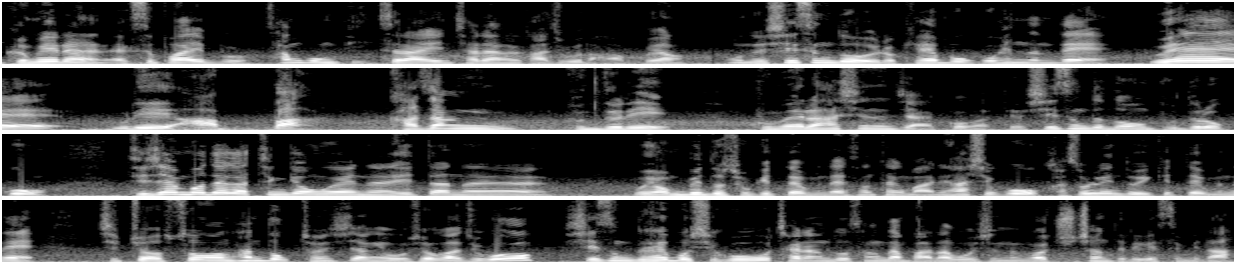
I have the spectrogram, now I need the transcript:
금일은 X5 30D X라인 차량을 가지고 나왔고요. 오늘 시승도 이렇게 해보고 했는데 왜 우리 아빠 가장 분들이 구매를 하시는지 알 것 같아요. 시승도 너무 부드럽고 디젤 모델 같은 경우에는 일단은 뭐 연비도 좋기 때문에 선택 많이 하시고 가솔린도 있기 때문에 직접 수원 한독 전시장에 오셔가지고 시승도 해보시고 차량도 상담 받아보시는 걸 추천드리겠습니다.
